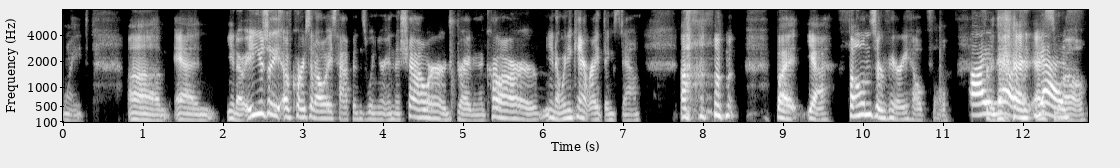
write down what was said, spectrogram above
point um, and you know it usually of course it always happens when you're in the shower or driving the car or you know when you can't write things down um, but yeah phones are very helpful i know yes well.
